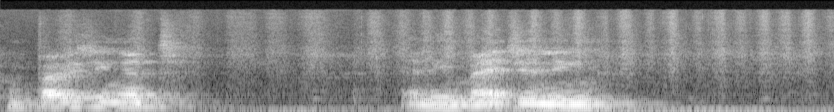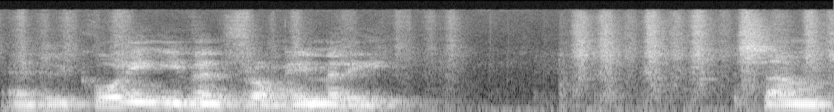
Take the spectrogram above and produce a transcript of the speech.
Composing it and imagining and recalling even from memory some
